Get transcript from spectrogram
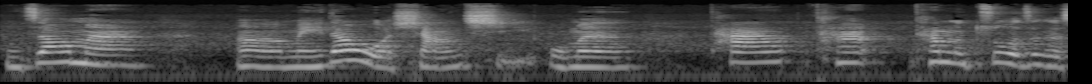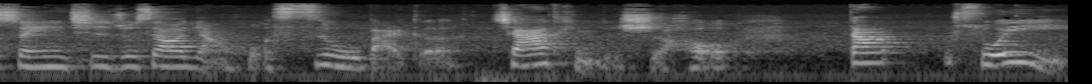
你知道吗？嗯，每当我想起我们他他他们做这个生意，其实就是要养活四五百个家庭的时候，当所以，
